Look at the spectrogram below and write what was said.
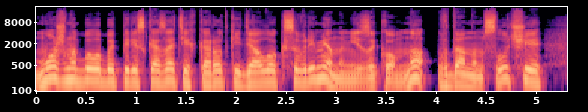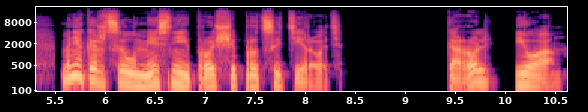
Можно было бы пересказать их короткий диалог современным языком, но в данном случае, мне кажется, уместнее и проще процитировать. Король Иоанн.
